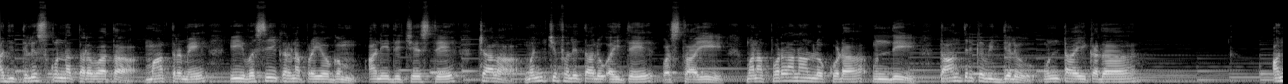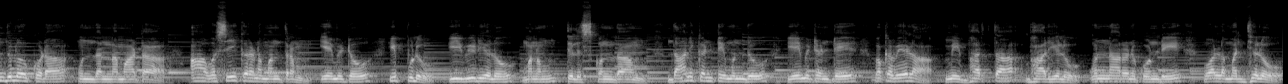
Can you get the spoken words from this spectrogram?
అది తెలుసుకున్న తర్వాత మాత్రమే ఈ వశీకరణ ప్రయోగం అనేది చేస్తే చాలా మంచి ఫలితాలు అయితే వస్తాయి. మన పురాణాల్లో కూడా ఉంది. తాంత్రిక విద్యలు ఉంటాయి కదా? అందులో కూడా ఉందన్నమాట. ఆ వశీకరణ మంత్రం ఏమిటో ఇప్పుడు ఈ వీడియోలో మనం తెలుసుకుందాం. దానికంటే ముందు ఏమిటంటే ఒకవేళ మీ భర్త భార్యలు ఉన్నారనుకోండి వాళ్ళ మధ్యలో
